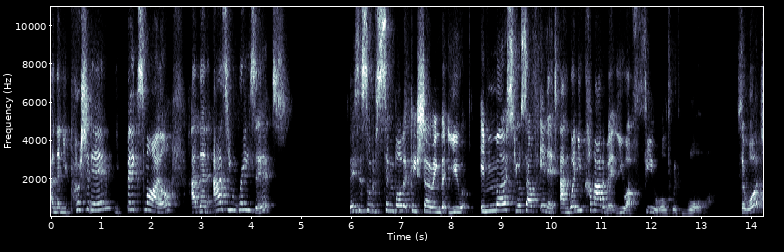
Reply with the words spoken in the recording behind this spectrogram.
And then you push it in, big smile, and then as you raise it, this is sort of symbolically showing that you immerse yourself in it. And when you come out of it, you are fueled with war. So, watch.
